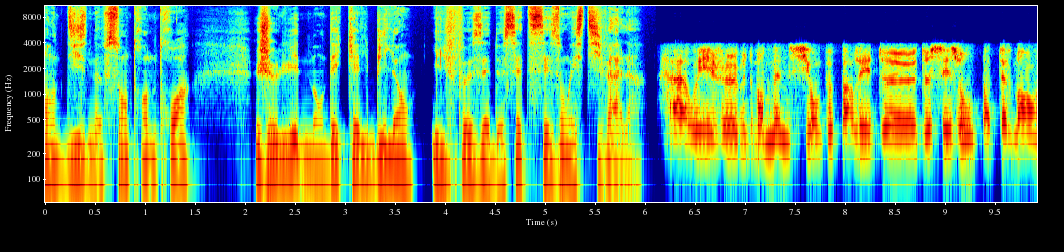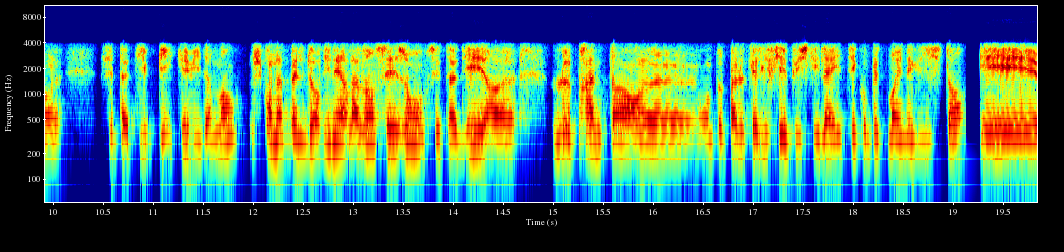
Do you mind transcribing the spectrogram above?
en 1933. Je lui ai demandé quel bilan il faisait de cette saison estivale. Ah oui, je me demande même si on peut parler de, saison, pas tellement euh, c'est atypique évidemment. Ce qu'on appelle d'ordinaire l'avant-saison, c'est-à-dire euh, le printemps, euh, on ne peut pas le qualifier puisqu'il a été complètement inexistant et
